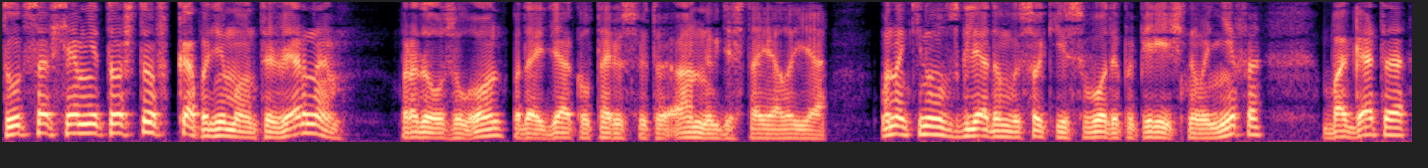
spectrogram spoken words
«Тут совсем не то, что в Каподимонте, верно?» Продолжил он, подойдя к алтарю святой Анны, где стояла я. Он окинул взглядом высокие своды поперечного нефа, богато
